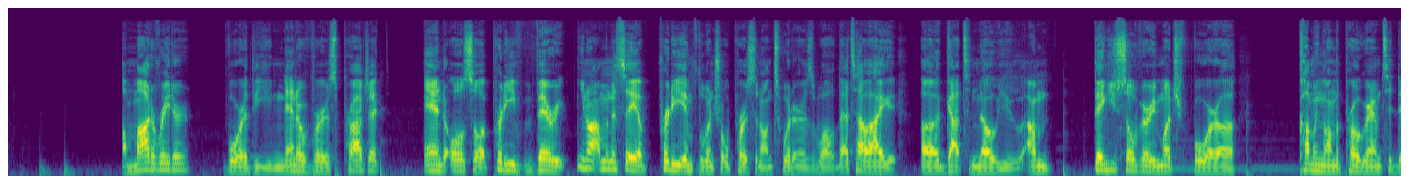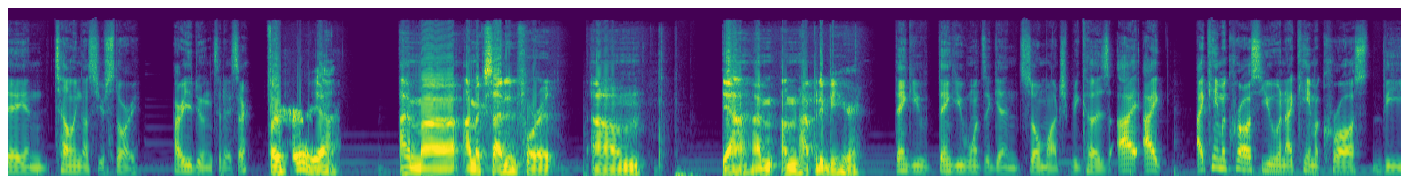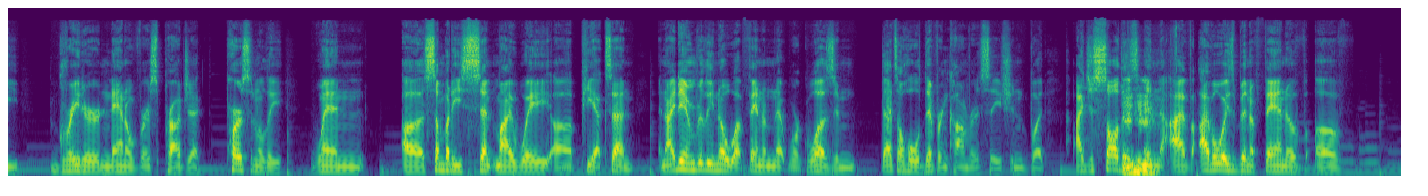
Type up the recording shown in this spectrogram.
a moderator for the Nanoverse project, and also a pretty, very, you know, I'm gonna say a pretty influential person on Twitter as well. That's how I uh, got to know you. Um, thank you so very much for uh, coming on the program today and telling us your story. How are you doing today, sir? For sure, yeah. I'm uh I'm excited for it. Um yeah, I'm I'm happy to be here. thank you thank you once again so much because I, I i came across you and i came across the greater nanoverse project personally when uh, somebody sent my way uh, pxn and i didn't really know what phantom network was and that's a whole different conversation but i just saw this Mhm. and i've i've always been a fan of of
